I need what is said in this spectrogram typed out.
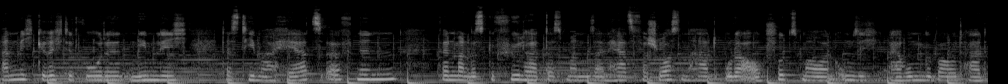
an mich gerichtet wurde, nämlich das Thema Herz öffnen, wenn man das Gefühl hat, dass man sein Herz verschlossen hat oder auch Schutzmauern um sich herum gebaut hat.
